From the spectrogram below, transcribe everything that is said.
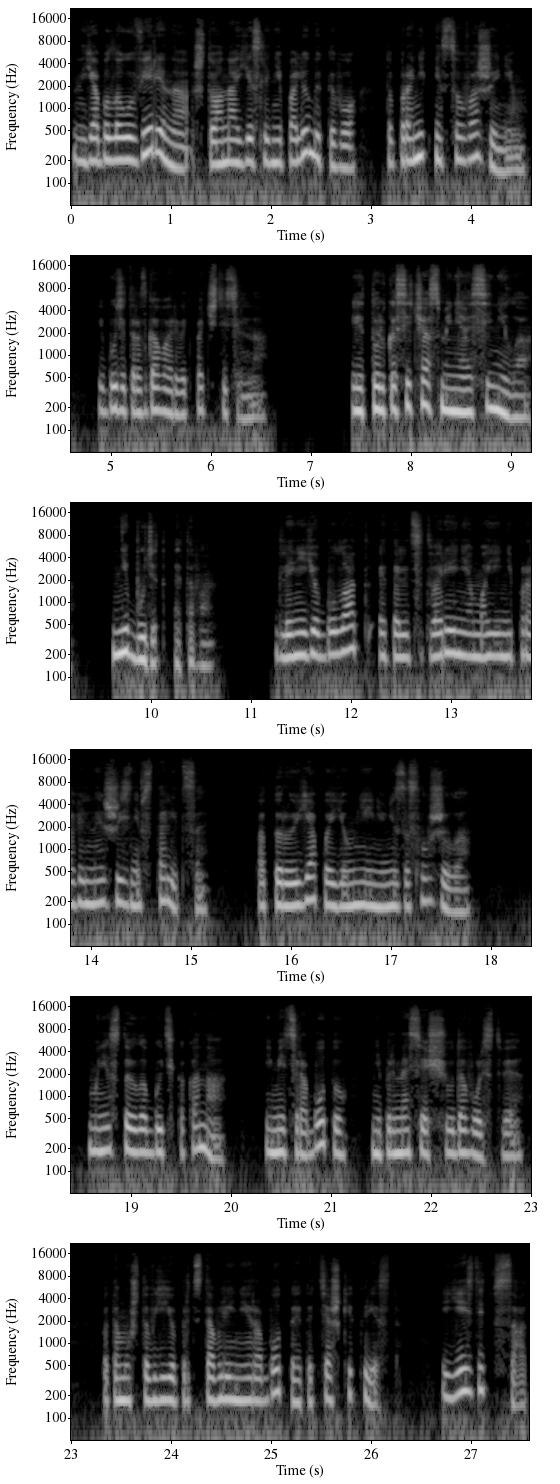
Я была уверена, что она, если не полюбит его, то проникнется уважением и будет разговаривать почтительно. И только сейчас меня осенило. Не будет этого. Для нее Булат — это олицетворение моей неправильной жизни в столице, которую я, по ее мнению, не заслужила. Мне стоило быть как она, иметь работу, не приносящую удовольствия, потому что в ее представлении работа — это тяжкий крест, и ездить в сад,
